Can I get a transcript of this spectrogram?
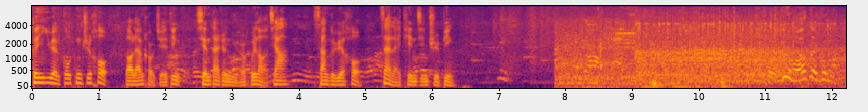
跟医院沟通之后，老两口决定先带着女儿回老家，三个月后再来天津治病。六宝最重啊！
